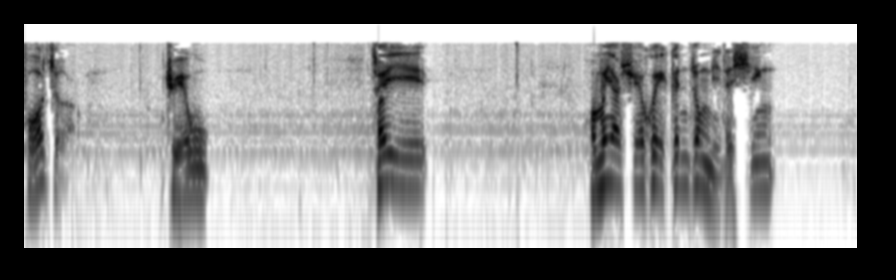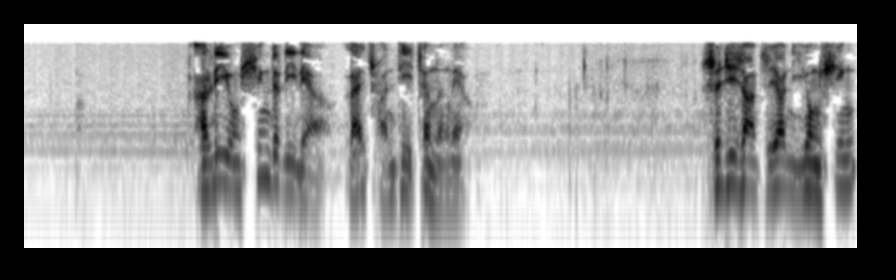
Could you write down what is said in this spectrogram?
佛者觉悟，所以我们要学会耕种你的心啊，利用心的力量来传递正能量。实际上，只要你用心，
